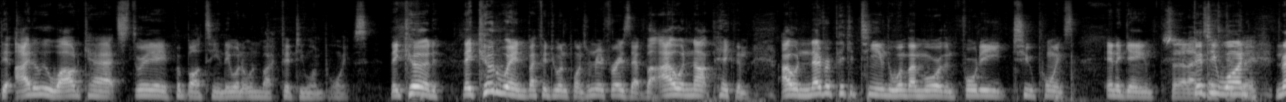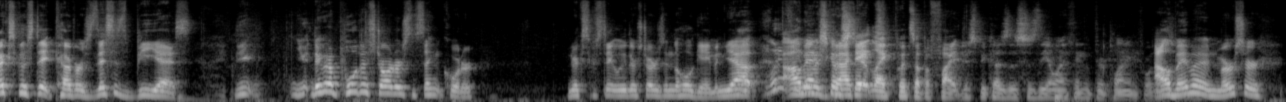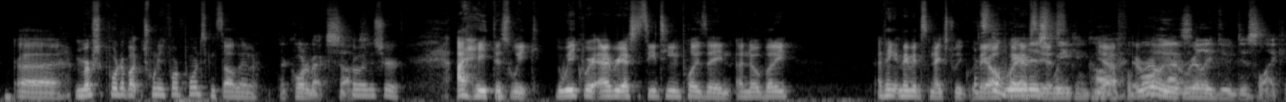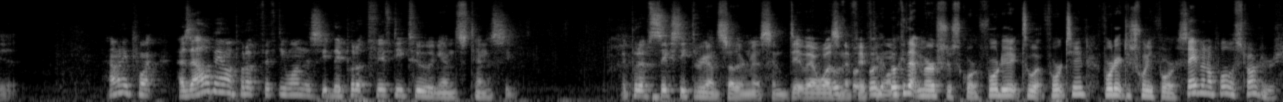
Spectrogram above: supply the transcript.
The Idaho Wildcats 3A football team, they wouldn't win by 51 points. They could. They could win by 51 points. Let me rephrase that. But I would not pick them. I would never pick a team to win by more than 42 points in a game. So then I 51. pick. Mexico State covers. This is BS. You, you, they're going to pull their starters in the second quarter. New Mexico State lead their starters in the whole game. And yeah, What, what if New Alabama's Mexico State like puts up a fight just because this is the only thing that they're playing for? Alabama year? and Mercer, uh, Mercer poured up like 24 points against Alabama their quarterback sucks. earlier this year. I hate this week. The week where every SEC team plays a, a nobody. I think maybe it's next week. where That's they the all play weirdest FCS. week in college yeah, football. It really. I really do dislike it. How many points has Alabama put up? Fifty-one this season. They put up fifty-two against Tennessee. They put up sixty-three on Southern Miss, and it wasn't a Look, look, fifty-one. look at that Mercer score. 48 to what? 14? 48 to 24. Saban will pull the starters.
